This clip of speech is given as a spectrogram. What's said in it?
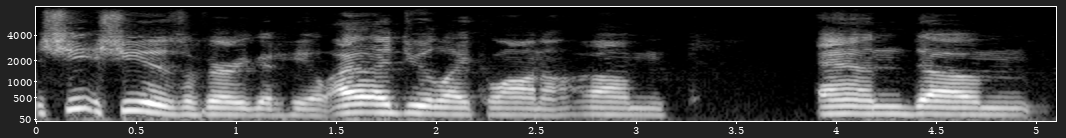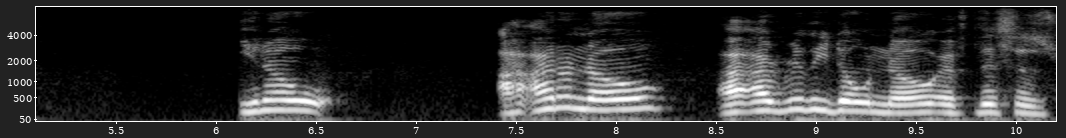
she she is a very good heel. I, I do like Lana. Um, and um, you know, I, I don't know. I, I really don't know if this is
